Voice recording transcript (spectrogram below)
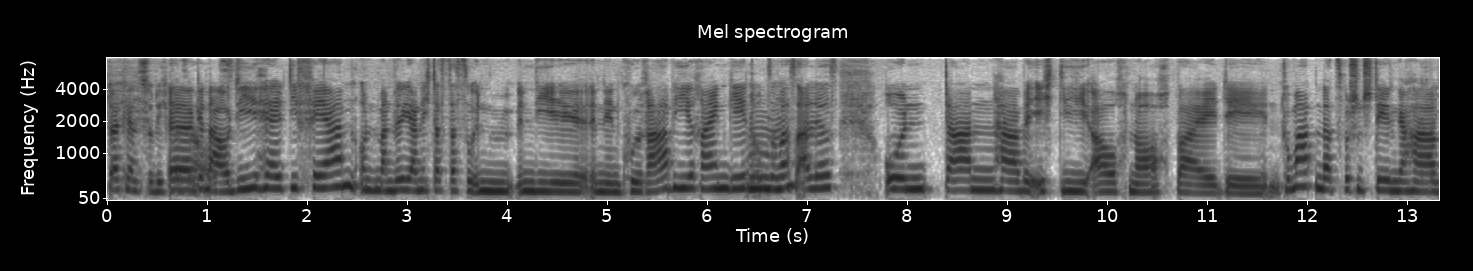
Da kennst du dich besser Äh, genau, aus. die hält die fern und man will ja nicht, dass das so in, in, die, in den Kohlrabi reingeht Mhm. und sowas alles. Und dann habe ich die auch noch bei den Tomaten dazwischen stehen gehabt.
